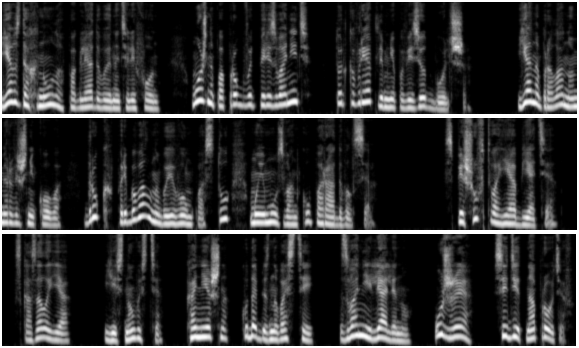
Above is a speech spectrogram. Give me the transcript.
Я вздохнула, поглядывая на телефон. «Можно попробовать перезвонить, только вряд ли мне повезет больше». Я набрала номер Вишнякова. Друг пребывал на боевом посту, моему звонку порадовался. «Спешу в твои объятия», — сказала я. «Есть новости?» «Конечно, куда без новостей. Звони Лялину. Уже. Сидит напротив».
